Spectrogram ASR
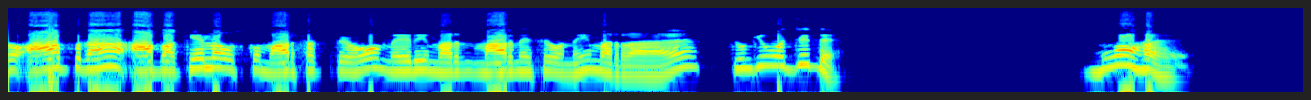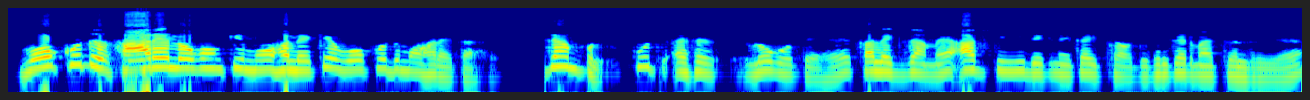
तो आप ना आप अकेला उसको मार सकते हो मेरी मर, मारने से वो नहीं मर रहा है क्योंकि वो जिद है। मोह है। वो खुद सारे लोगों की मोह लेके वो खुद मोह रहता है। एग्ज़ाम्पल कुछ ऐसे लोग होते हैं कल एग्ज़ाम है आज टीवी देखने का इच्छा होती है क्रिकेट मैच चल रही है।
